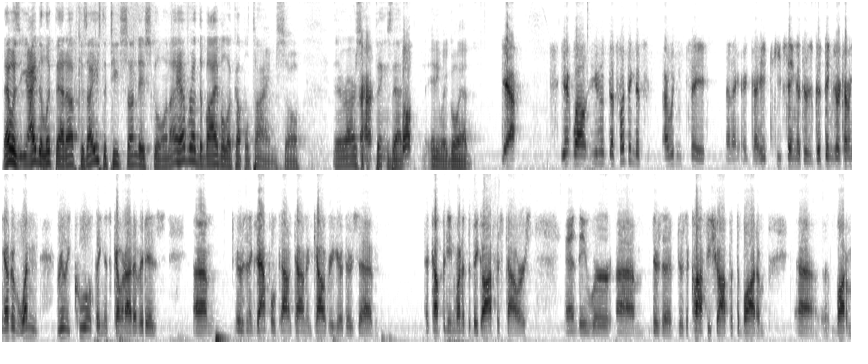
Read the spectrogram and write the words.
that was I had to look that up because I used to teach Sunday school and I have read the Bible a couple times, so there are some Uh-huh. things that. Well- anyway, go ahead. yeah, yeah. Well, you know, that's one thing that's I wouldn't say, and I, I hate to keep saying that there's good things that are coming out of it. One really cool thing that's coming out of it is um, there was an example downtown in Calgary. Here, there's a, a company in one of the big office towers, and they were um, there's a there's a coffee shop at the bottom, uh, bottom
